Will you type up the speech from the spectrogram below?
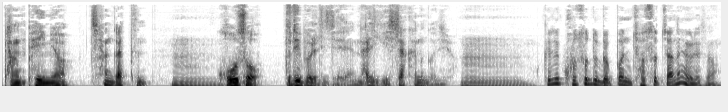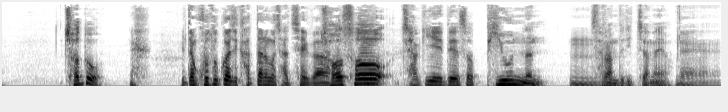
방패이며 창 같은 음, 고소 드립을 이제 날리기 시작하는 거죠. 음. 근데 고소도 몇 번 졌었잖아요. 그래서 저도 일단 고소까지 갔다는 것 자체가 져서 자기에 대해서 비웃는 음, 사람들 있잖아요. 네.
